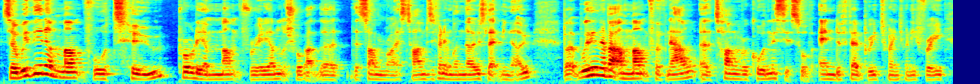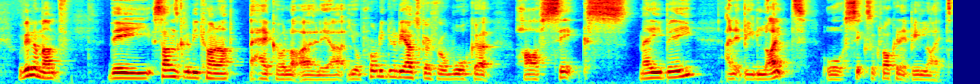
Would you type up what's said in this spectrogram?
So within a month or two, probably a month really, I'm not sure about the, the sunrise times. If anyone knows, let me know. But within about a month of now, at the time of recording this, it's sort of end of February 2023. Within a month, the sun's going to be coming up a heck of a lot earlier. You're probably going to be able to go for a walk at half six, maybe, and it be light, or six o'clock and it be light.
